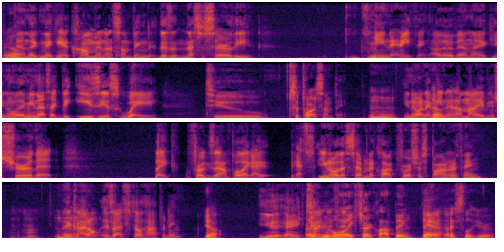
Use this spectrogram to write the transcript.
Yeah. And like making a comment on something that doesn't necessarily mean anything other than like you know I mean that's like the easiest way to support something. Mm-hmm. You know what I Yeah. mean? And I'm not even sure that, like, for example, like I, guess, you know, the seven o'clock first responder thing. Mm-hmm. Like, I don't. Is that still happening? Yeah, You, I, Like people like start clapping. yeah, Yeah. I, I still hear it.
